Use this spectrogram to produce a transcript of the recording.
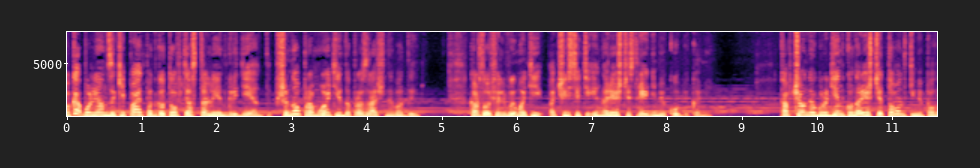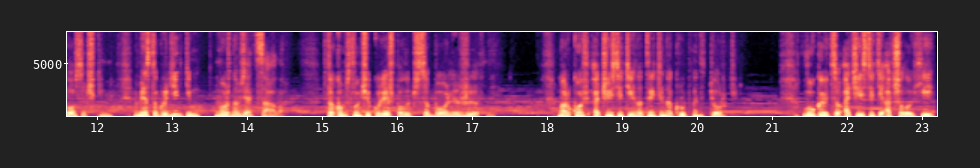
Пока бульон закипает, подготовьте остальные ингредиенты. Пшено промойте до прозрачной воды – Картофель вымойте, очистите и нарежьте средними кубиками. Копченую грудинку нарежьте тонкими полосочками. Вместо грудинки можно взять сало. В таком случае кулеш получится более жирный. Морковь очистите и натрите на крупной терке. Луковицу очистите от шелухи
